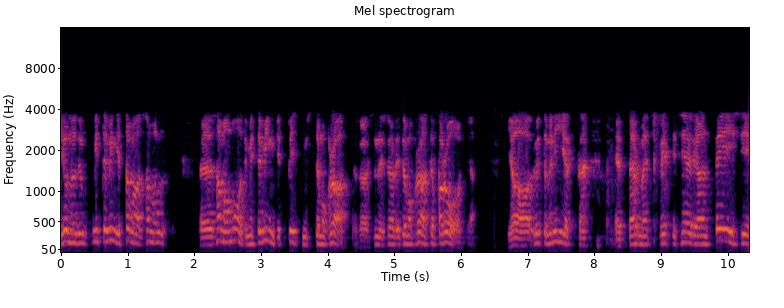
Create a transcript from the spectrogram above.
ei olnud ju mitte mingit sama, samal, samamoodi mitte mingit pistmist demokraatiaga, see oli demokraatia paroodia. ja ütleme nii, et, et ärme kritiseeri ainult teisi,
